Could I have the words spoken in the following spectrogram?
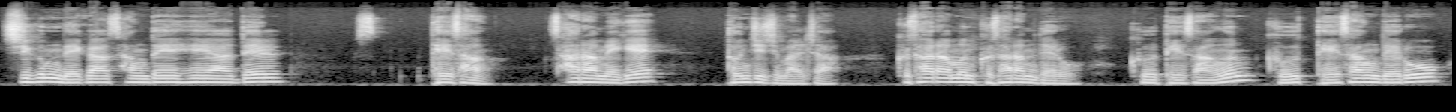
지금 내가 상대해야 될 대상, 사람에게 던지지 말자. 그 사람은 그 사람대로, 그 대상은 그 대상대로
